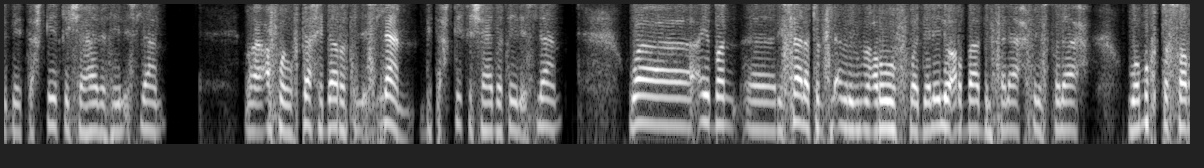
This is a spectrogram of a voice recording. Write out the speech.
بتحقيق شهادتي الإسلام وعفوا مفتاح دارة الإسلام بتحقيق شهادتي الإسلام. وأيضا رسالة في الأمر بالمعروف ودليل أرباب الفلاح في الاصطلاح ومختصر.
